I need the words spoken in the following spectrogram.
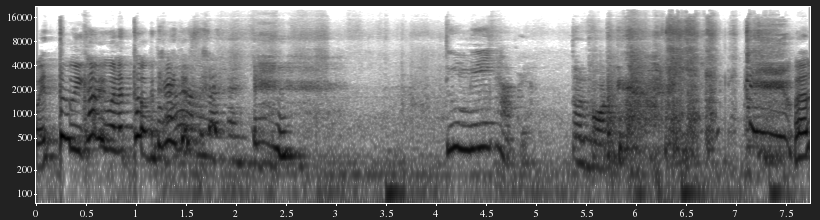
ওই তুই খাবি বলে তোকে দেখাইতেছে। তুমি খাবে। তোর বরকে বল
